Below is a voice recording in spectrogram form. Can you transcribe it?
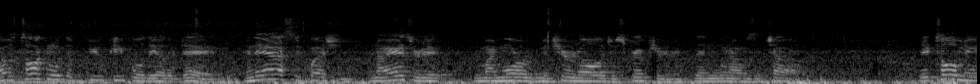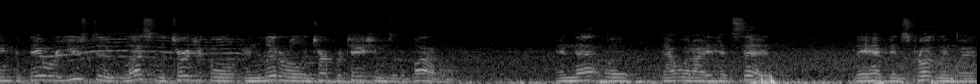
I was talking with a few people the other day, and they asked a question, and I answered it in my more mature knowledge of Scripture than when I was a child. They told me that they were used to less liturgical and literal interpretations of the Bible, and that was that what I had said they had been struggling with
